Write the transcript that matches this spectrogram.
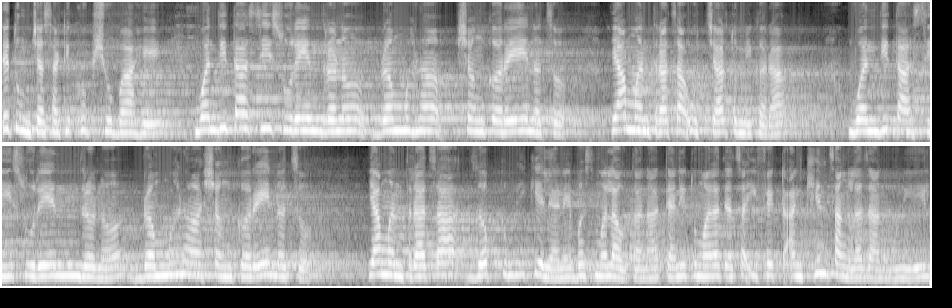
ते तुमच्यासाठी खूप शुभ आहे. वंदितासी सुरेंद्रन ब्रह्मण शंकरेनच. या मंत्राचा उच्चार तुम्ही करा. वंदितासी सुरेंद्रन ब्रह्मणा शंकरेनच. या मंत्राचा जप तुम्ही केल्याने भस्म लावताना त्याने तुम्हाला त्याचा इफेक्ट आणखीन चांगला जाणवून येईल.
